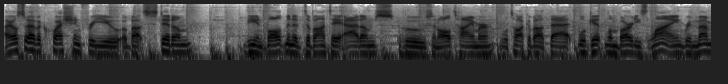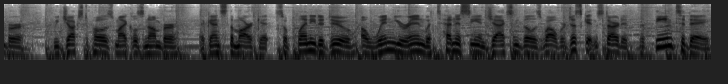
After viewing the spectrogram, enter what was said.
I also have a question for you about Stidham, the involvement of Davante Adams, who's an all-timer. We'll talk about that. We'll get Lombardi's line. Remember, we juxtapose Michael's number against the market, so plenty to do. A win you're in with Tennessee and Jacksonville as well. We're just getting started. The theme today:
